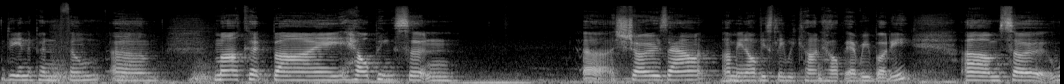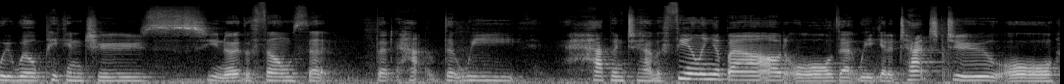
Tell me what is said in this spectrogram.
the independent film um, market by helping certain uh, shows out. I mean, obviously, we can't help everybody, um, so we will pick and choose. You know, the films that that ha- that we happen to have a feeling about or that we get attached to or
